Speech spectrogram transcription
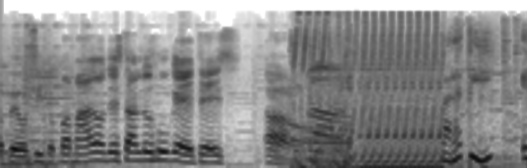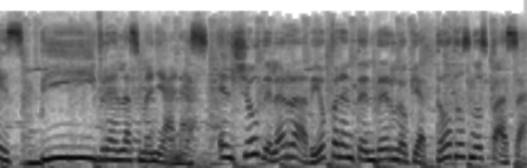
Lo peorcito, mamá, ¿dónde están los juguetes? Ah. Para ti es Vibra en las mañanas, el show de la radio para entender lo que a todos nos pasa.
